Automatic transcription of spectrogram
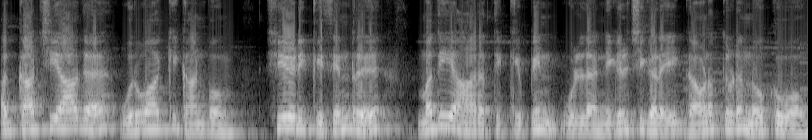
அக்காட்சியாக உருவாக்கி காண்போம். ஷீரடிக்கு சென்று மதிய ஆரத்திக்கு பின் உள்ள நிகழ்ச்சிகளை கவனத்துடன் நோக்குவோம்.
